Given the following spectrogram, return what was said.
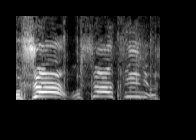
Ушел! Ушел синий! Ушел!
